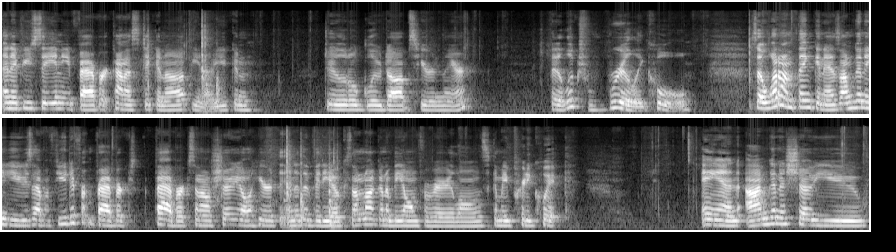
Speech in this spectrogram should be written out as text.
And if you see any fabric kind of sticking up, you know, you can do little glue dobs here and there. But it looks really cool. So what I'm thinking is I'm going to use, I have a few different fabrics, fabrics and I'll show y'all here at the end of the video because I'm not going to be on for very long. It's going to be pretty quick. And I'm going to show you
